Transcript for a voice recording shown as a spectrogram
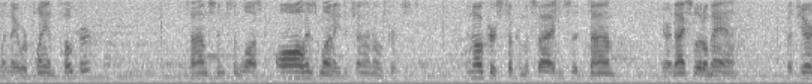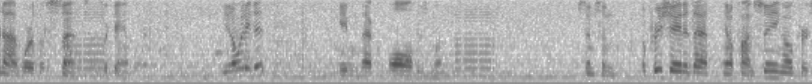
when they were playing poker Tom Simpson lost all his money to John Oakhurst. And Oakhurst took him aside and said, Tom, you're a nice little man, but you're not worth a cent as a gambler. You know what he did? He gave him back all his money. Simpson appreciated that, and upon seeing Oakhurst,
